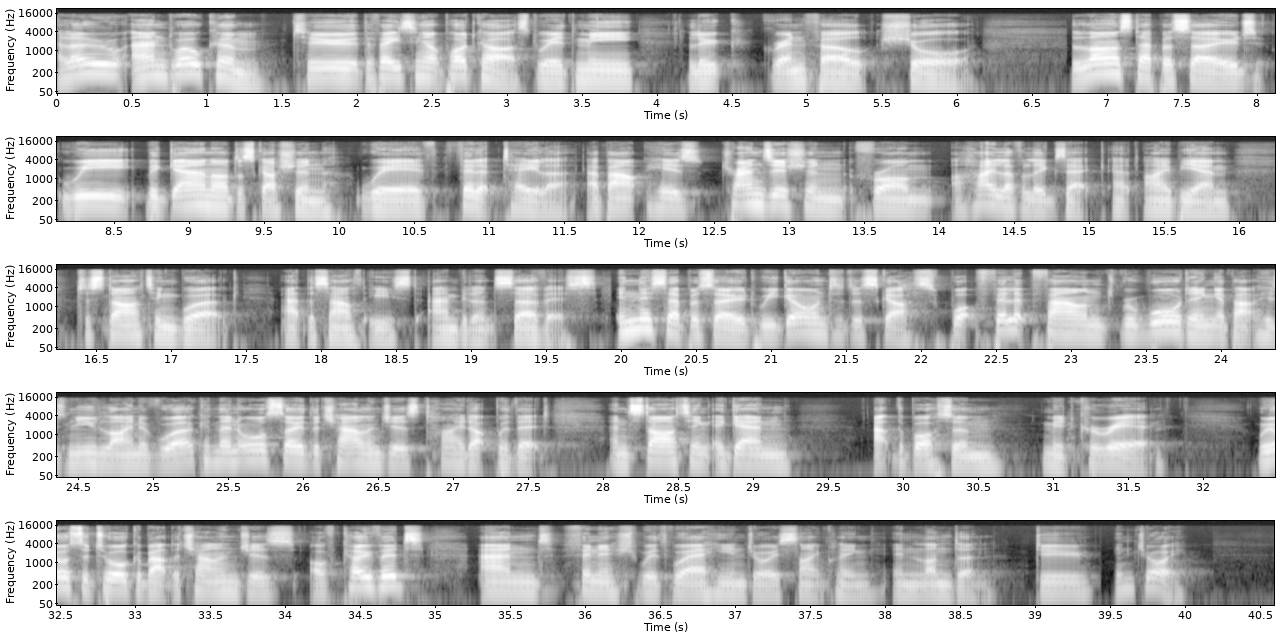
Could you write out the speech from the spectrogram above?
Hello and welcome to the Facing Up podcast with me, Luke Grenfell Shaw. Last episode, we began our discussion with Philip Taylor about his transition from a high level exec at IBM to starting work at the Southeast Ambulance Service. In this episode, we go on to discuss what Philip found rewarding about his new line of work and then also the challenges tied up with it, and starting again at the bottom mid career. We also talk about the challenges of COVID and finish with where he enjoys cycling in London. Do enjoy.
